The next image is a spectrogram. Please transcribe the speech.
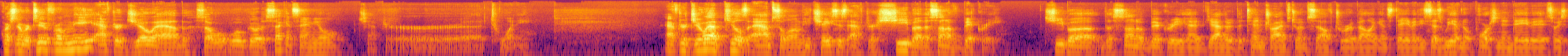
Question number two from me after Joab. So we'll go to 2 Samuel chapter uh, 20. After Joab kills Absalom, he chases after Sheba, the son of Bichri. Sheba, the son of Bichri, had gathered the ten tribes to himself to rebel against David. He says, "We have no portion in David." So he's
